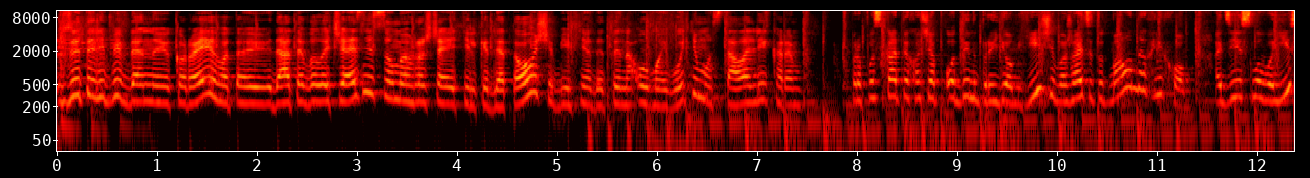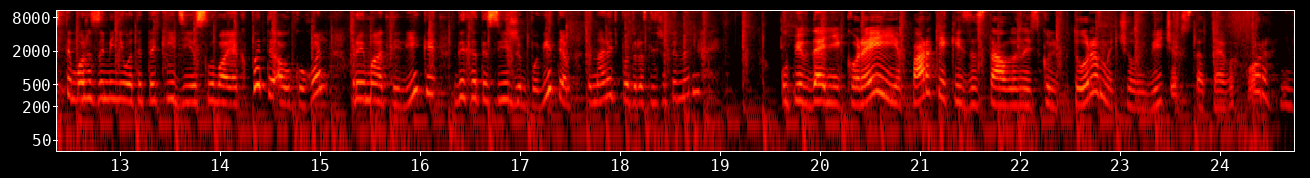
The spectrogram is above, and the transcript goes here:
Жителі Південної Кореї готові віддати величезні суми грошей тільки для того, щоб їхня дитина у майбутньому стала лікарем. Пропускати хоча б один прийом їжі вважається тут мало не гріхом, а дієслово їсти може замінювати такі дієслова, як пити алкоголь, приймати ліки, дихати свіжим повітрям та навіть подорослішати на рік. У Південній Кореї є парк, який заставлений скульптурами чоловічих статевих органів.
